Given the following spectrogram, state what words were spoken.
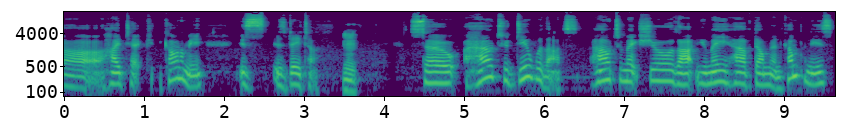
uh, high tech economy is, is data. Mm. So, how to deal with that? How to make sure that you may have dominant companies,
